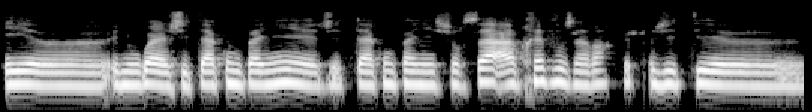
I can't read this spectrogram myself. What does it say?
Et, et donc voilà, j'étais accompagnée, j'étais accompagnée sur ça. Après, il faut savoir que j'étais euh,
